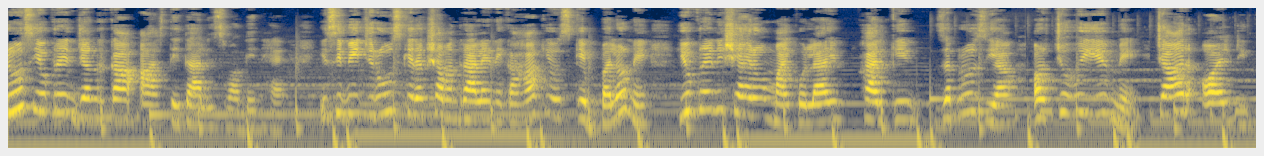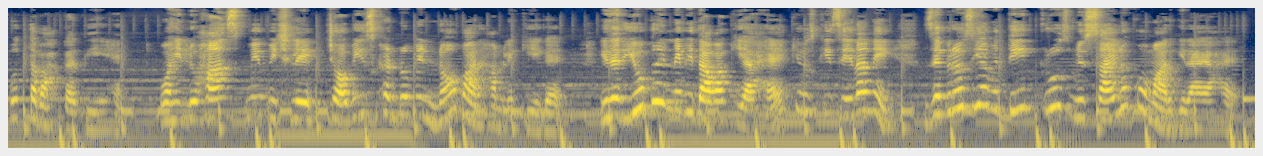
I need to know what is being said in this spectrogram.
रूस यूक्रेन जंग का आज तैतालीसवा दिन है। इसी बीच रूस के रक्षा मंत्रालय ने कहा कि उसके बलों ने यूक्रेनी शहरों माइकोलाइव, खार्किव जपरोजिया और चोहुइव में चार ऑयल डिपो तबाह कर दिए हैं। वहीं लुहांस्क में पिछले 24 घंटों में नौ बार हमले किए गए। इधर यूक्रेन ने भी दावा किया है कि उसकी सेना ने जेबरोजिया में तीन क्रूज मिसाइलों को मार गिराया है।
